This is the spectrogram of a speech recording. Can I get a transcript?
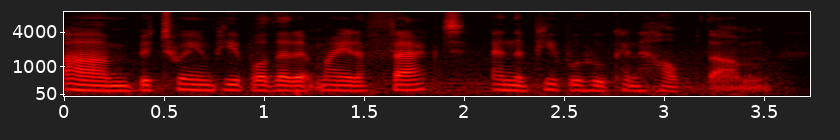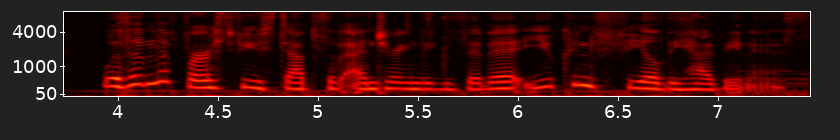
um, between people that it might affect and the people who can help them. Within the first few steps of entering the exhibit, you can feel the heaviness.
